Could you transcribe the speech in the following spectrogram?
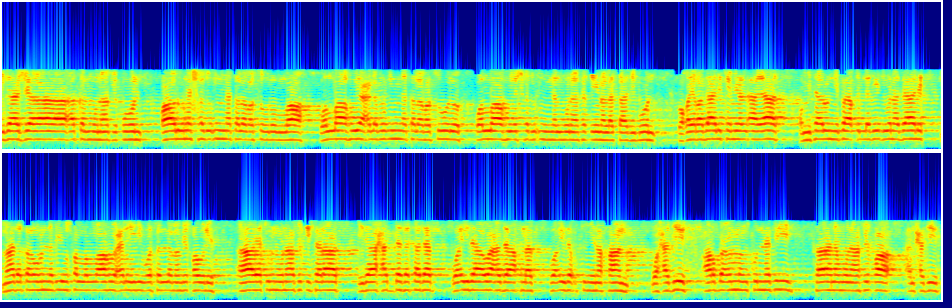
إذا جاءك المنافقون. قالوا نشهد إنك لرسول الله والله يعلم إنك لرسوله والله يشهد إن المنافقين لكاذبون. وغير ذلك من الآيات ومثال النفاق الذي دون ذلك ما ذكره النبي صلى الله عليه وسلم بقوله آية المنافق ثلاث إذا حدث كذب وإذا وعد أخلف وإذا اؤتمن خان. وحديث أربع من كن فيه كان منافقا الحديث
